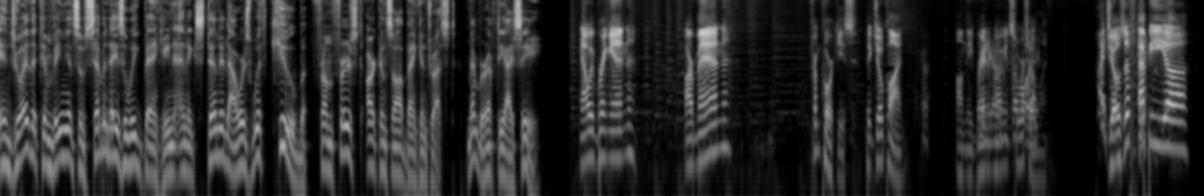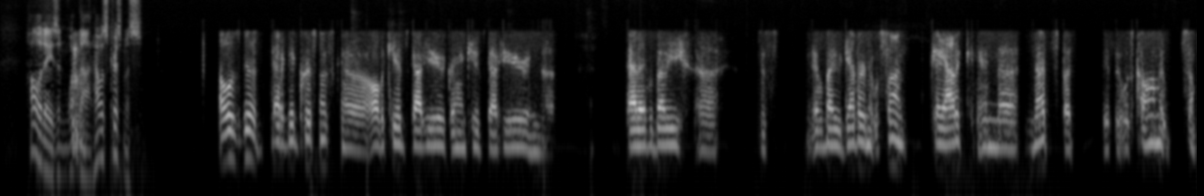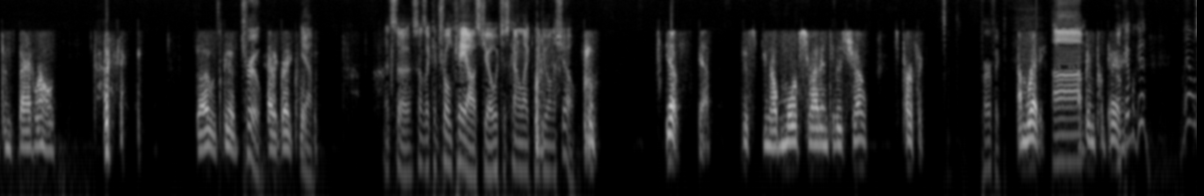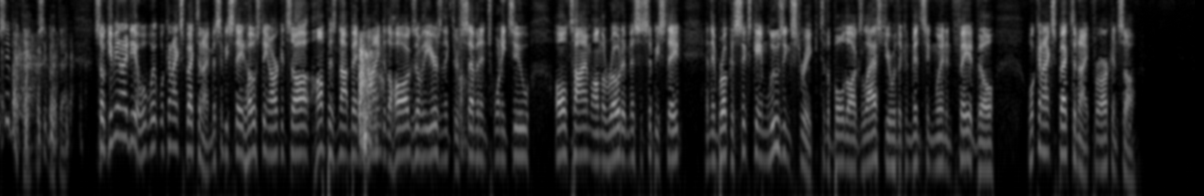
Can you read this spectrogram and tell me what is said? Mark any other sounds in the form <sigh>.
Enjoy the convenience of seven days a week banking and extended hours with Cube from First Arkansas Bank and Trust. Member FDIC. Now we bring in our man from Corky's, Big Joe Kleine, on the Brandon Moving and Storage Hotline. Hi, Joseph. Happy uh, holidays and whatnot. How was Christmas? Oh, it was good. Had a good Christmas. Uh, all the kids got here, the grandkids got here, and uh, had everybody uh, just everybody together, and it was fun. Chaotic and uh, nuts, but if it was calm, it, something's bad wrong. <laughs> so it was good. True. Had a great Christmas. Yeah. That's uh, sounds like controlled chaos, Joe, which is kind of like we do on the show. <clears throat> yes, yeah. Just you know, morphs right into this show. It's perfect. Perfect. I'm ready. Um, I've been prepared. Okay, well, good. Yeah, we'll see about that. We'll see about that. So, give me an idea. What, what, what, can I expect tonight? Mississippi State hosting Arkansas. Hump has not been kind to the Hogs over the years. I think they're seven and twenty-two all time on the road at Mississippi State, and they broke a six-game losing streak to the Bulldogs last year with a convincing win in Fayetteville. What can I expect tonight for Arkansas?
